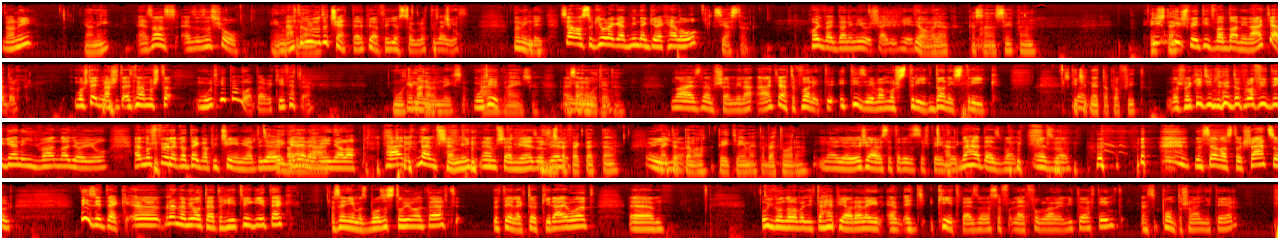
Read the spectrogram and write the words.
Dani, Jani, ez az? Ez az a show? én Látod, mi tudom. volt a chattel? Pillanat, hogy összeugrott az egész. Na mindegy. Szevasztok, jó reggelt mindenkinek, hello! Sziasztok. Hogy vagy, Dani, mi újság így hétfőn? Jó vagyok, köszönöm Na. szépen. És te? I- Ismét itt van Dani, látjátok? Most egymás után, ez már most a múlt héten voltál, vagy két hete? Múlt Én héten? már nem emlékszem. Múlt Á, héten? Már én sem. Én már nem múlt tudom. héten. Na, ez nem semmi. lá- Látjátok, van itt, itt tíz év van most streak, Dani streak. És kicsit nőtt a profit. Most már kicsit nőtt a profit, igen, így van, nagyon jó. Hát most főleg a tegnapi csé miatt, ugye a Igen, nyeremény hát. alap. Hát nem semmi, nem semmi ez Én is azért. befektettem. Így Megtettem van. a tétjeimet a betonra. Nagyon jó, és elvesztetted az összes pénzed. Hát Hát igen. De hát ez van, ez van. De szevasztok, srácok! Nézzétek, remélem jól telt a hétvégétek. Az enyém az borzasztó jól telt, de tényleg tök király volt. Úgy gondolom, hogy itt a happy hour elején egy két percben össze lehet foglalni, hogy mi történt. Ez pontosan annyit ér.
